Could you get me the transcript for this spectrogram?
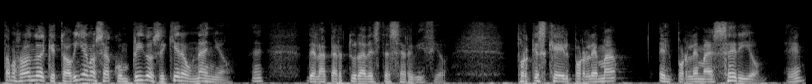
Estamos hablando de que todavía no se ha cumplido siquiera un año ¿eh? de la apertura de este servicio. Porque es que el problema, el problema es serio. ¿eh?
